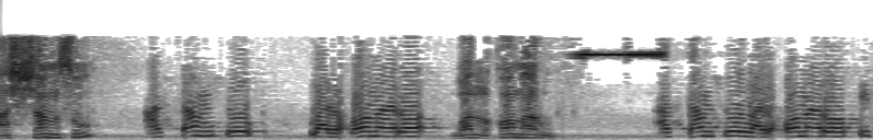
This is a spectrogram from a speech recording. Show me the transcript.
Asyamsu. Asamsu wal qamaru wal qamaru. Asamsu wal qamaru fis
